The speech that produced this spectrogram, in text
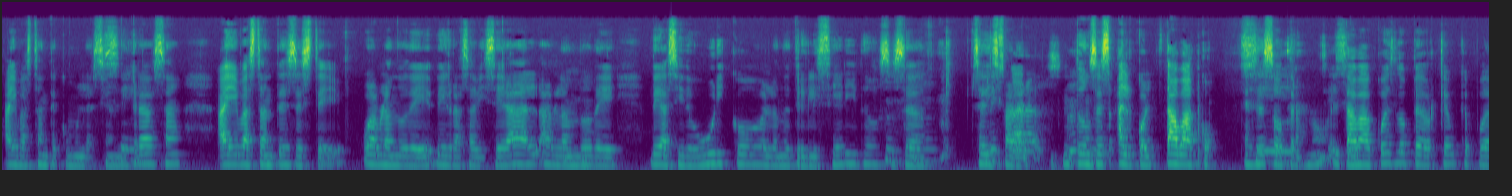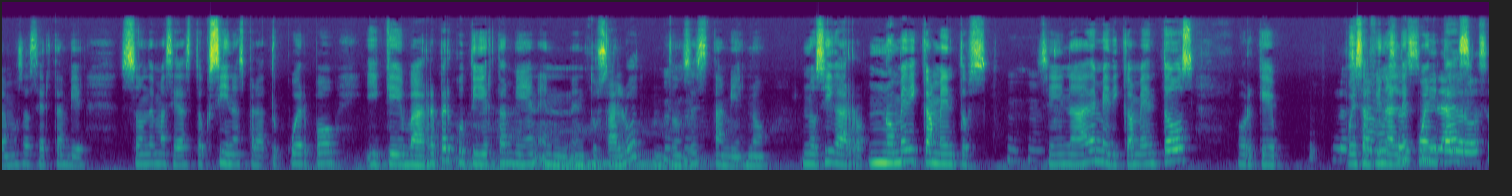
hay bastante acumulación de grasa, hay bastantes, este, hablando de, de grasa visceral, hablando de, de, ácido úrico, hablando de triglicéridos, o sea, se dispara. Entonces, alcohol, tabaco, esa es otra, ¿no? el tabaco es lo peor que, que, podemos hacer también. Son demasiadas toxinas para tu cuerpo y que va a repercutir también en, en tu salud. Entonces también no, no cigarro, no medicamentos, ¿sí? Nada de medicamentos porque pues al final de cuentas,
